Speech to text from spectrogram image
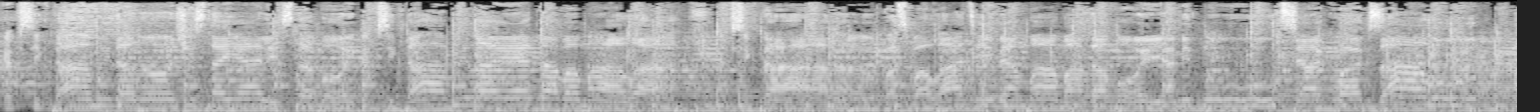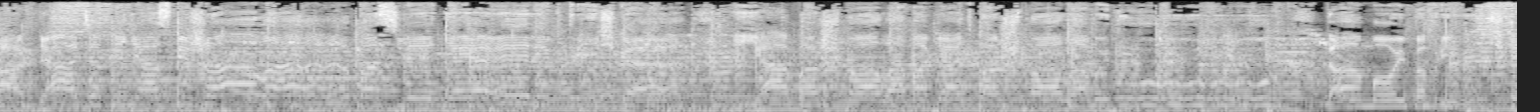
Как всегда мы до ночи стояли с тобой, как всегда было этого мало, как всегда позвала тебя мама домой, я метнулся к вокзалу, опять от меня сбежала последняя электричка, я по шпалам, опять по шпалам иду домой по привычке.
